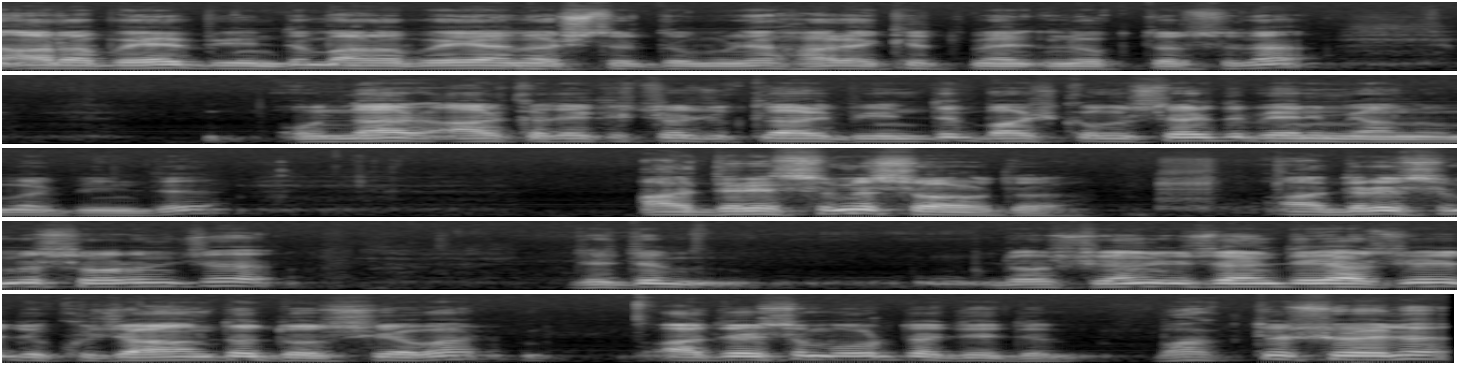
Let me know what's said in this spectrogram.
arabaya bindim, arabaya yanaştırdım buraya hareket noktasına. Onlar arkadaki çocuklar bindi, başkomiser de benim yanıma bindi. Adresimi sordu. Adresimi sorunca dedim dosyanın üzerinde yazıyordu, kucağında dosya var. Adresim orada dedim. Baktı şöyle,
